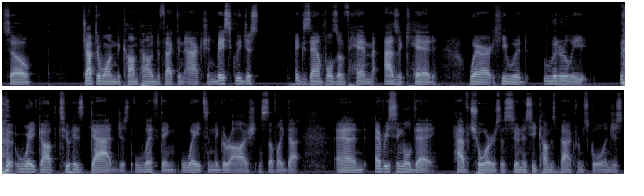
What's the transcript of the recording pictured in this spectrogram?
So, chapter 1, the compound effect in action, basically just examples of him as a kid where he would literally wake up to his dad just lifting weights in the garage and stuff like that. And every single day have chores as soon as he comes back from school and just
